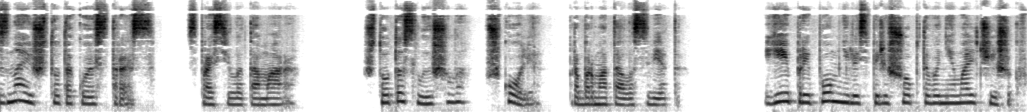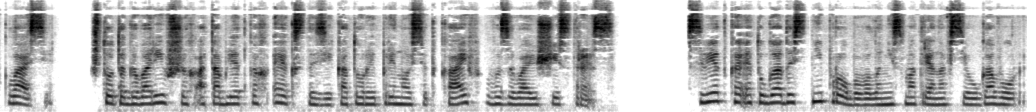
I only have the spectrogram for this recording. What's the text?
знаешь, что такое стресс?» — спросила Тамара. «Что-то слышала в школе», — пробормотала Света. Ей припомнились перешептывания мальчишек в классе, что-то говоривших о таблетках экстази, которые приносят кайф, вызывающий стресс. Светка эту гадость не пробовала, несмотря на все уговоры.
